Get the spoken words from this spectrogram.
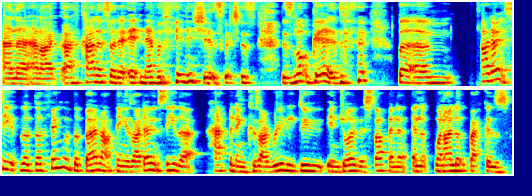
and uh, and I, I kind of said it, it never finishes, which is is not good. but um, I don't see the the thing with the burnout thing is I don't see that happening because I really do enjoy this stuff, and and when I look back as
